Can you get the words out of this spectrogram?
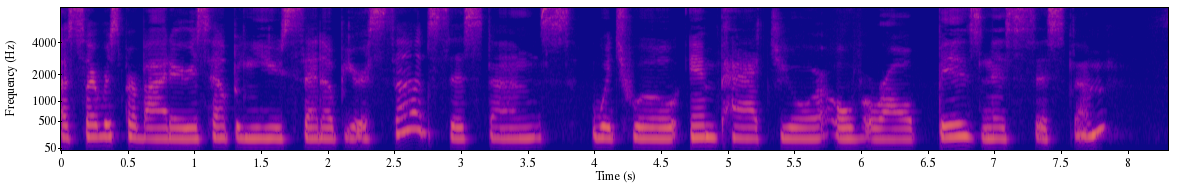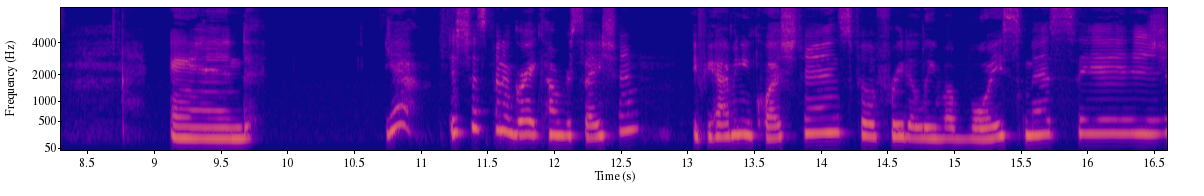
a service provider is helping you set up your subsystems, which will impact your overall business system. And yeah, it's just been a great conversation. If you have any questions, feel free to leave a voice message.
